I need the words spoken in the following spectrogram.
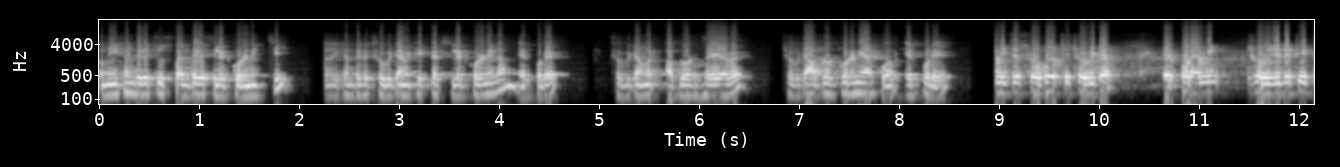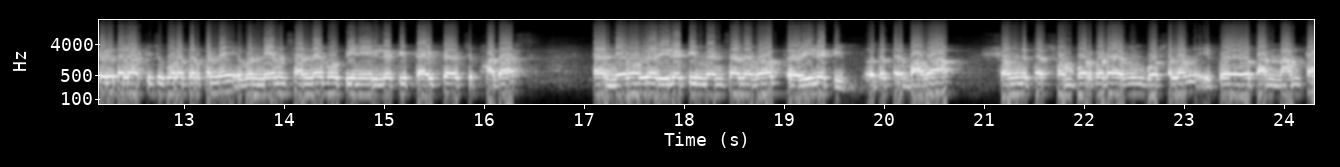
আমি এখান থেকে চুজ ফাইল থেকে সিলেক্ট করে নিচ্ছি। এখান থেকে ছবিটা আমি ঠিকঠাক সিলেক্ট করে নিলাম। এরপরে ছবিটা আমার আপলোড হয়ে যাবে। ছবিটা আপলোড করে নেওয়ার পর, এরপরে নিচে শো করছে ছবিটা। এরপর আমি ছবি যদি ঠিক থাকে, তাহলে আর কিছু করার দরকার নেই। এবার নেম সারনেম ও পিন রিলেটিভ টাইপটা হচ্ছে ফাদার্স হ্যাঁ নেম রিলেটিভ মেনশন রিলেটিভ অর্থাৎ তার বাবা, সঙ্গে তার সম্পর্কটা আমি বসালাম তার নামটা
